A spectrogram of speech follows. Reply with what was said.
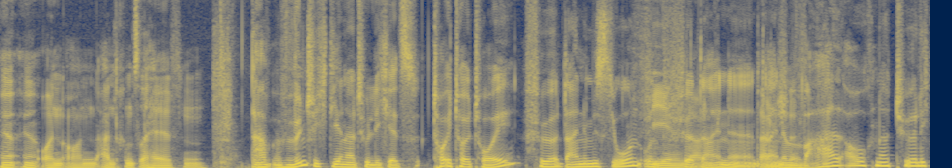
ja, ja, ja. Und, und anderen zu helfen. Da wünsche ich dir natürlich jetzt toi toi toi für deine Mission und Vielen für Dank. deine, deine Wahl auch natürlich.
